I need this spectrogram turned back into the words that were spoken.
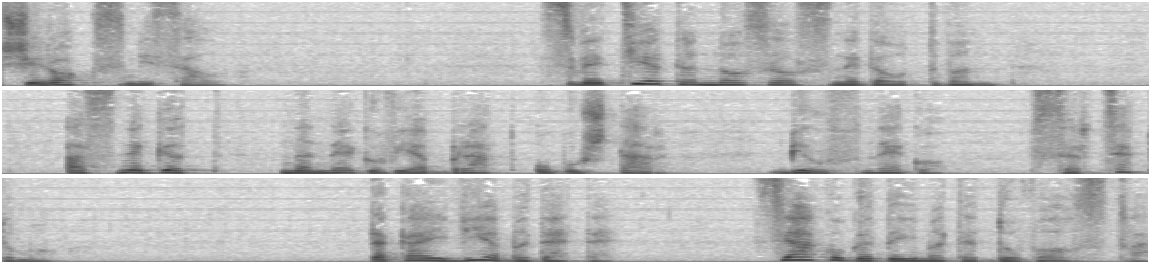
широк смисъл. Светията носел снега отвън, а снегът на неговия брат обощар бил в него, в сърцето му. Така и вие бъдете, всякога да имате доволства.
